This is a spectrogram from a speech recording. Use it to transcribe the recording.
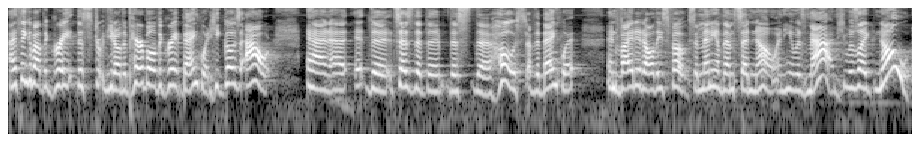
I think about the great, the, you know, the parable of the great banquet. He goes out, and uh, it, the, it says that the, the, the host of the banquet invited all these folks, and many of them said no. And he was mad. He was like, No,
